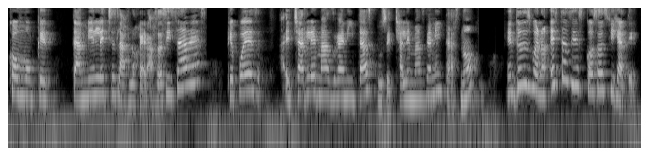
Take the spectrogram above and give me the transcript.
como que también le eches la flojera. O sea, si sabes que puedes echarle más ganitas, pues echarle más ganitas, ¿no? Entonces, bueno, estas 10 cosas, fíjate,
